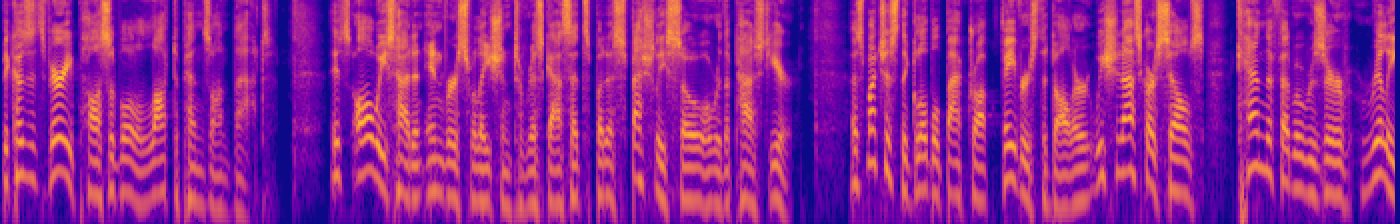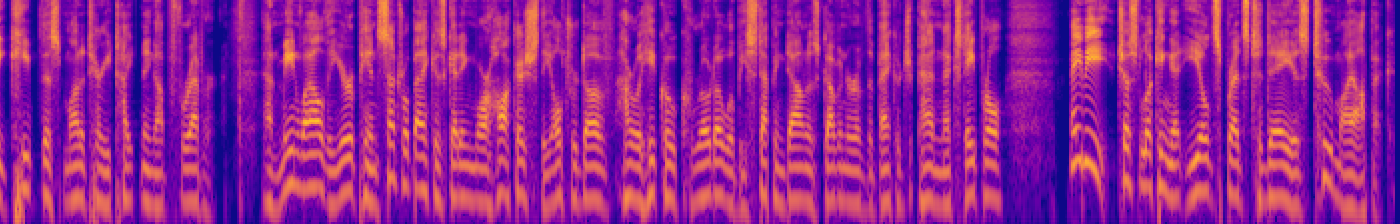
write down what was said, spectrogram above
because it's very possible a lot depends on that. It's always had an inverse relation to risk assets, but especially so over the past year. As much as the global backdrop favors the dollar, we should ask ourselves can the Federal Reserve really keep this monetary tightening up forever? And meanwhile, the European Central Bank is getting more hawkish. The ultra dove Haruhiko Kuroda will be stepping down as governor of the Bank of Japan next April. Maybe just looking at yield spreads today is too myopic,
